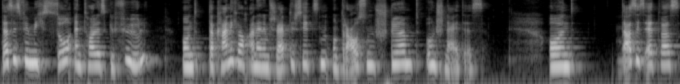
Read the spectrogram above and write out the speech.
Das ist für mich so ein tolles Gefühl und da kann ich auch an einem Schreibtisch sitzen und draußen stürmt und schneit es. Und das ist etwas,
